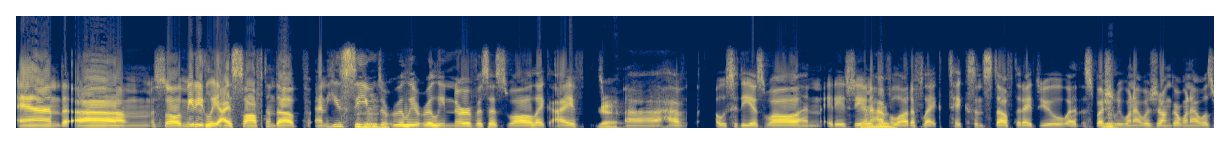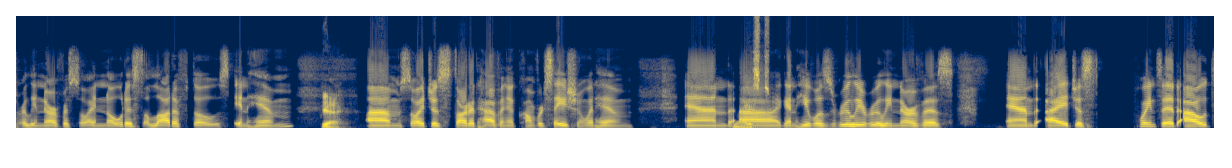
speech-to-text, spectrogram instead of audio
And um, so immediately I softened up, and he seemed mm-hmm. really, really nervous as well. Like I yeah. uh, have OCD as well and ADHD, mm-hmm. and I have mm-hmm. a lot of like tics and stuff that I do, especially mm-hmm. when I was younger, when I was really nervous. So I noticed a lot of those in him. Yeah. Um. So I just started having a conversation with him, and nice. uh, again, he was really, really nervous, and I just pointed out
